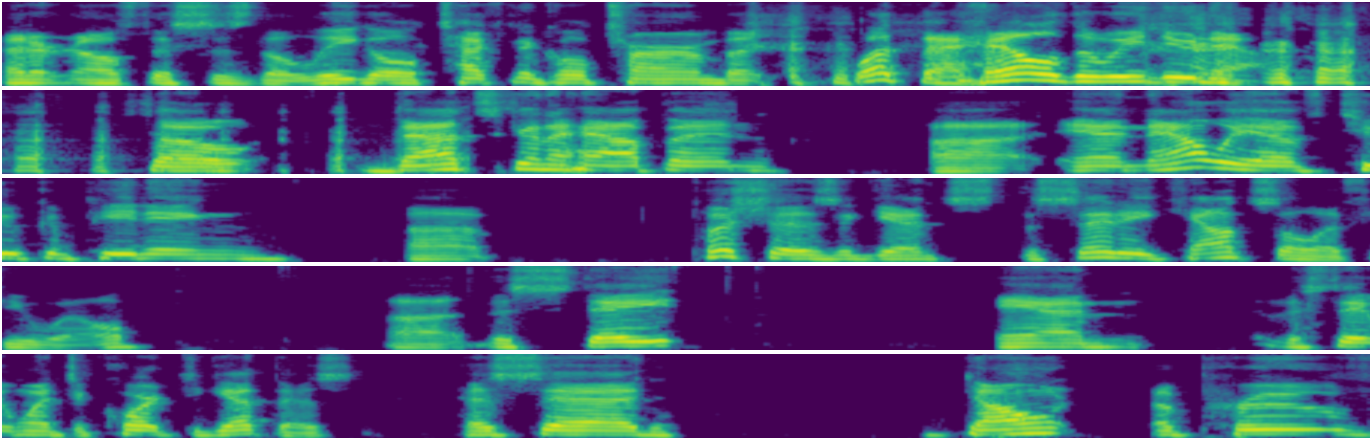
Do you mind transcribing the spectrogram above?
I don't know if this is the legal technical term, but what the hell do we do now? so that's going to happen. Uh, and now we have two competing uh, pushes against the city council, if you will. Uh, the state and the state went to court to get this, has said, don't approve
